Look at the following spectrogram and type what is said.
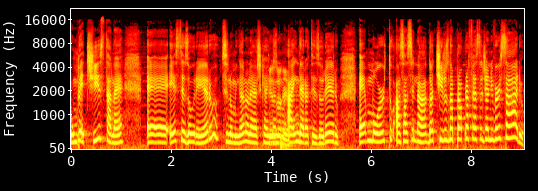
um petista, né? É, ex-tesoureiro, se não me engano, né? Acho que ainda, não, ainda era tesoureiro, é morto, assassinado a tiros na própria festa de aniversário.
